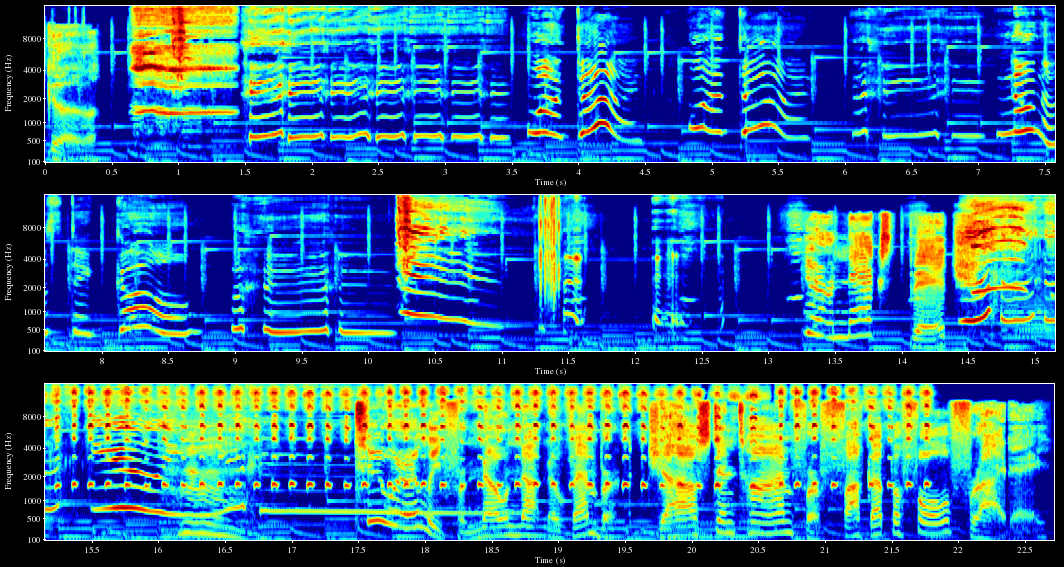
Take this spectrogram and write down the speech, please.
go. One time! One time! no, no, stay gone! You're next, bitch. Hmm. Too early for No Nut November. Just in time for Fuck Up a Full Friday.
